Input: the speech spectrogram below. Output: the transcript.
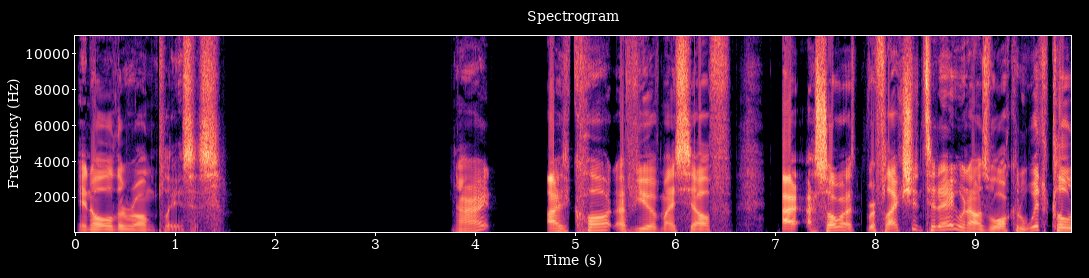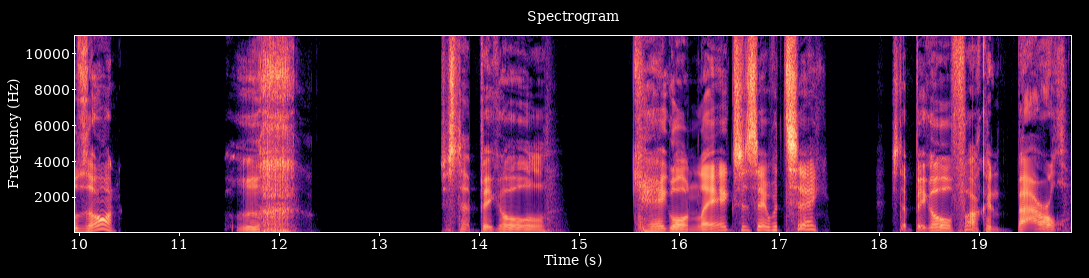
in all the wrong places. All right. I caught a view of myself. I, I saw my reflection today when I was walking with clothes on. Ugh. Just a big old keg on legs, as they would say. Just a big old fucking barrel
